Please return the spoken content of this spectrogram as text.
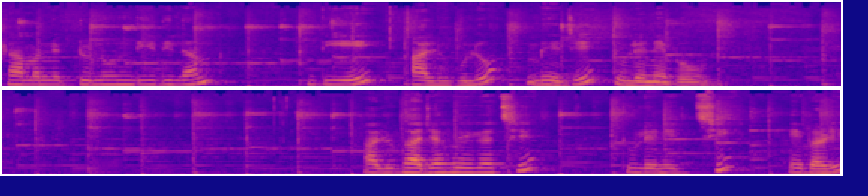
সামান্য একটু নুন দিয়ে দিলাম, দিয়ে আলুগুলো ভেজে তুলে নেব। আলু ভাজা হয়ে গেছে, তুলে নিচ্ছি, এবারে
